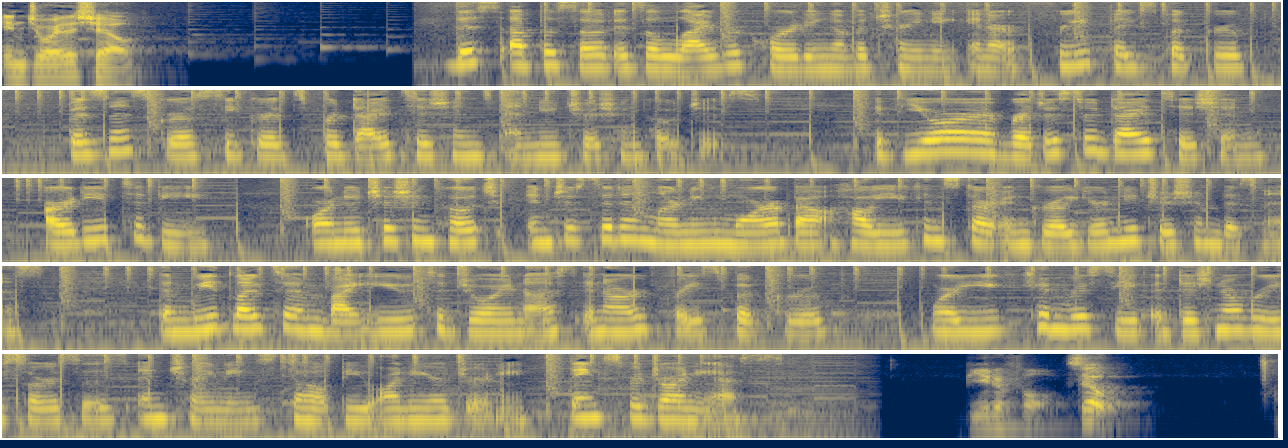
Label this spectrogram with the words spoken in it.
Enjoy the show. This episode is a live recording of a training in our free Facebook group Business Growth Secrets for Dietitians and Nutrition Coaches. If you are a registered dietitian, RD to be, or nutrition coach interested in learning more about how you can start and grow your nutrition business, then we'd like to invite you to join us in our Facebook group where you can receive additional resources and trainings to help you on your journey. Thanks for joining us. Beautiful. So,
